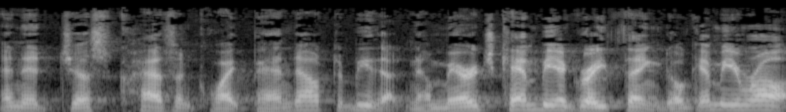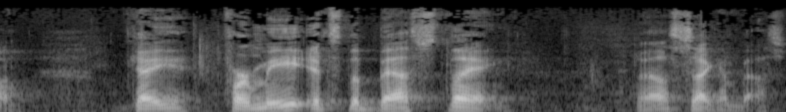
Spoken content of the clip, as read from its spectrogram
And it just hasn't quite panned out to be that. Now, marriage can be a great thing, don't get me wrong. Okay? For me, it's the best thing. Well, second best.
